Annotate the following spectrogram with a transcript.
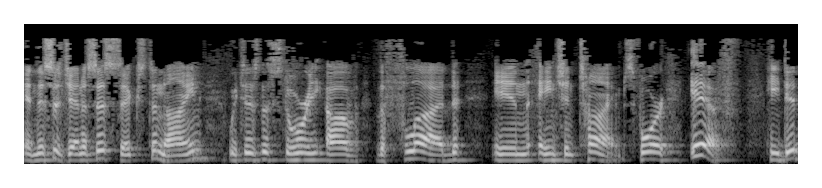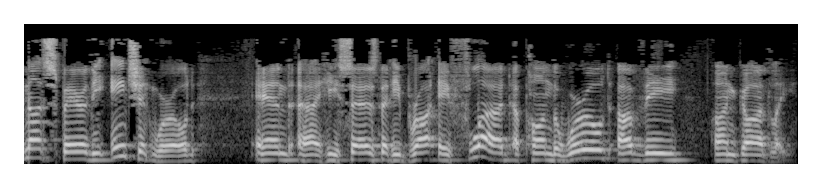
And this is Genesis 6 to 9, which is the story of the flood in ancient times. For if he did not spare the ancient world, and uh, he says that he brought a flood upon the world of the ungodly.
